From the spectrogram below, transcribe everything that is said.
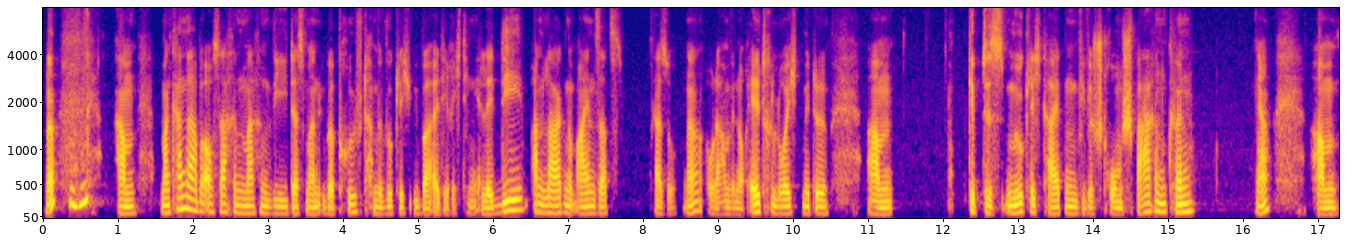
Ne? Mhm. Ähm, man kann da aber auch Sachen machen, wie dass man überprüft, haben wir wirklich überall die richtigen LED-Anlagen im Einsatz? Also, ne, oder haben wir noch ältere Leuchtmittel? Ähm, gibt es Möglichkeiten, wie wir Strom sparen können? Ja, ähm,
